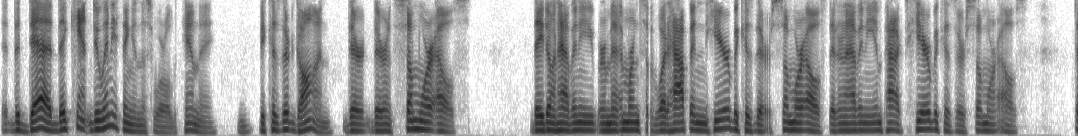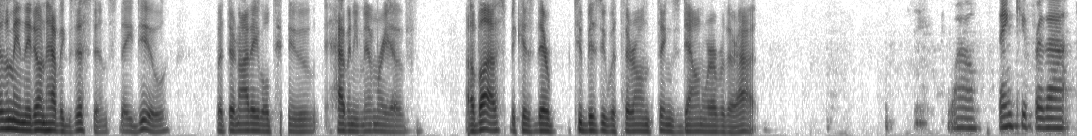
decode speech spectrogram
the dead they can't do anything in this world can they? Because they're gone. They're they're somewhere else. They don't have any remembrance of what happened here because they're somewhere else. They don't have any impact here because they're somewhere else doesn't mean they don't have existence. They do, but they're not able to have any memory of of us because they're too busy with their own things down wherever they're at. Wow. Thank you for that.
